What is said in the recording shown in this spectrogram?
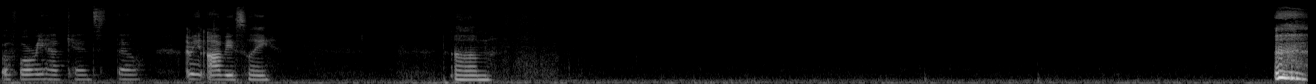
before we have kids though i mean obviously um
